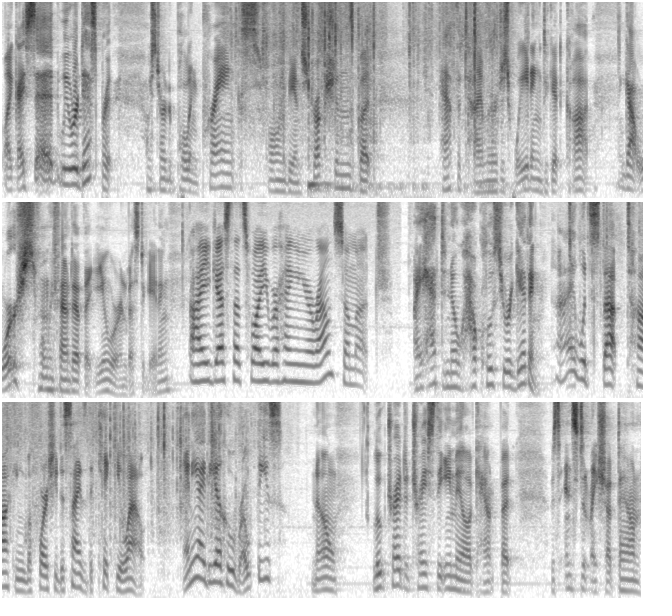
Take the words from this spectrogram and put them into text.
like I said, we were desperate. We started pulling pranks, following the instructions, but half the time we were just waiting to get caught. It got worse when we found out that you were investigating. I guess that's why you were hanging around so much. I had to know how close you were getting. I would stop talking before she decides to kick you out. Any idea who wrote these? No. Luke tried to trace the email account, but it was instantly shut down.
